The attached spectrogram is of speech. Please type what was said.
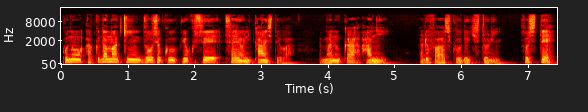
この悪玉菌増殖抑制作用に関しては、マヌカハニー、アルファシクロデキストリン、そして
